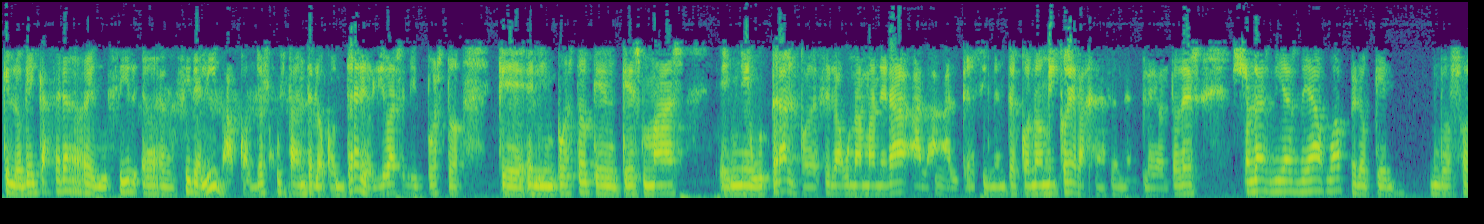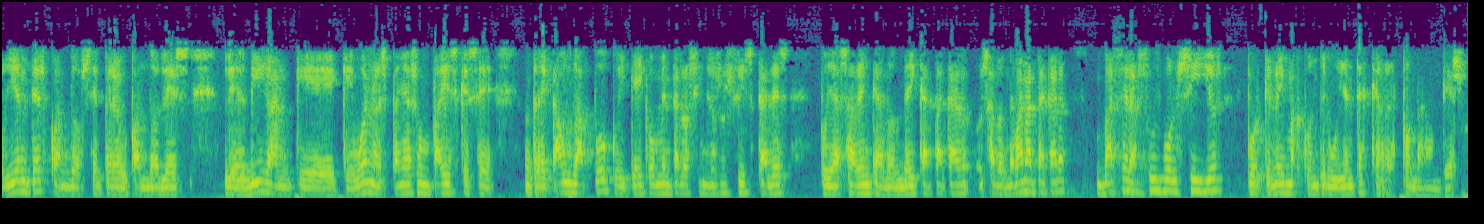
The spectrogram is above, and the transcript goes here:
que lo que hay que hacer es reducir, reducir el IVA, cuando es justamente lo contrario. El IVA es el impuesto que, el impuesto que, es más eh, neutral, por decirlo de alguna manera, al crecimiento económico y a la generación de empleo. Entonces, son las vías de agua, pero que los oyentes cuando se cuando les les digan que, que bueno España es un país que se recauda poco y que hay que aumentar los ingresos fiscales pues ya saben que a donde hay que atacar o sea donde van a atacar va a ser a sus bolsillos porque no hay más contribuyentes que respondan ante eso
